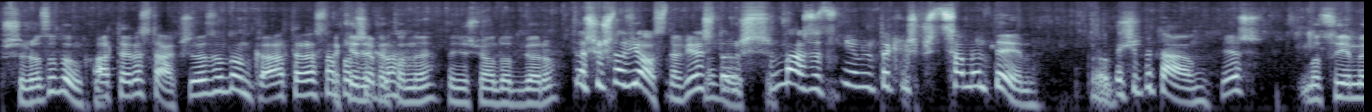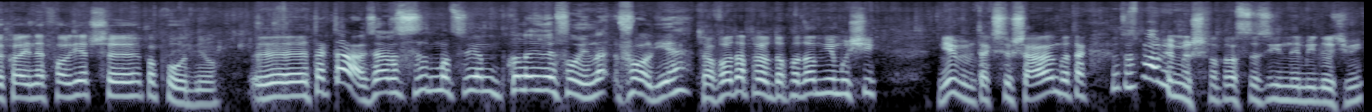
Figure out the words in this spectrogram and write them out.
Przy rozładunku. A teraz tak, przy rozładunku, a teraz nam kiedy potrzebna... kartony będziesz miał do odbioru? Też już na wiosnę, wiesz, Na to już marzec, nie wiem, tak już przed samym tym. Ja się pytałem, wiesz? Mocujemy kolejne folie, czy po południu? Yy, tak, tak, zaraz mocujemy kolejne folie, folie. Ta woda prawdopodobnie musi, nie wiem, tak słyszałem, bo tak rozmawiam już po prostu z innymi ludźmi,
